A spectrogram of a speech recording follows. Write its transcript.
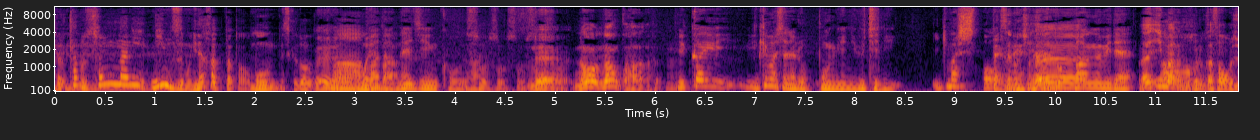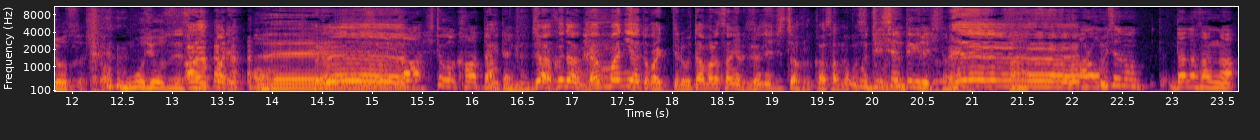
ただ多分そんなに人数もいなかったとは思うんですけど、ええ。まあ、まだね、人口が。そ。うそうそうえ。そう、ねえ、な、なんか、一回行きましたね、六本木に、うちに。行きましたよね。番組で。え今でも古川さんお上手ですか もう上手ですよ。あ、やっぱり。う んへ人が人が変わったみたいになっじゃあ普段ガンマニアとか言ってる歌丸さんより全然実は古川さんの方が実践的でしたね。へえ。あの、お店の旦那さんが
